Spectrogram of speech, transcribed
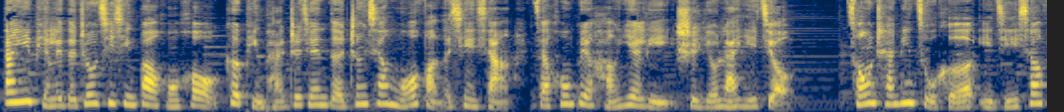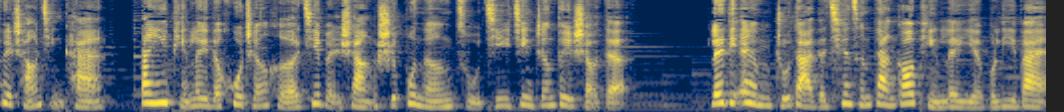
单一品类的周期性爆红后，各品牌之间的争相模仿的现象在烘焙行业里是由来已久。从产品组合以及消费场景看，单一品类的护城河基本上是不能阻击竞争对手的。Lady M 主打的千层蛋糕品类也不例外，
